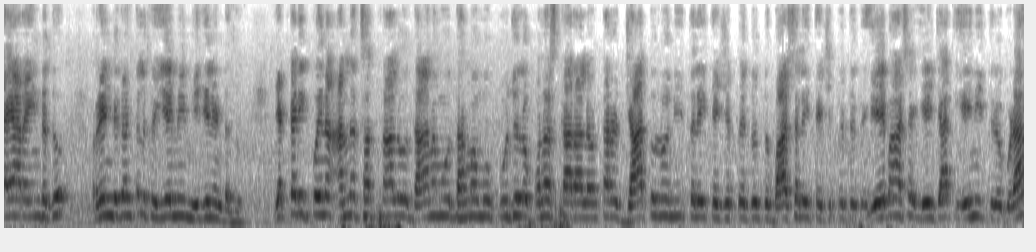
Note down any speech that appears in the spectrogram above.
తయారైండదు రెండు గంటలకు ఏమీ మిగిలిండదు. ఎక్కడికి పోయినా అన్నసత్నాలు దానము ధర్మము పూజలు పునస్కారాలు ఉంటారు జాతులు నీతులు అయితే చెప్పేదొద్దు భాషలు అయితే చెప్పేదొద్దు. ఏ భాష ఏ జాతి ఏ నీతులు కూడా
